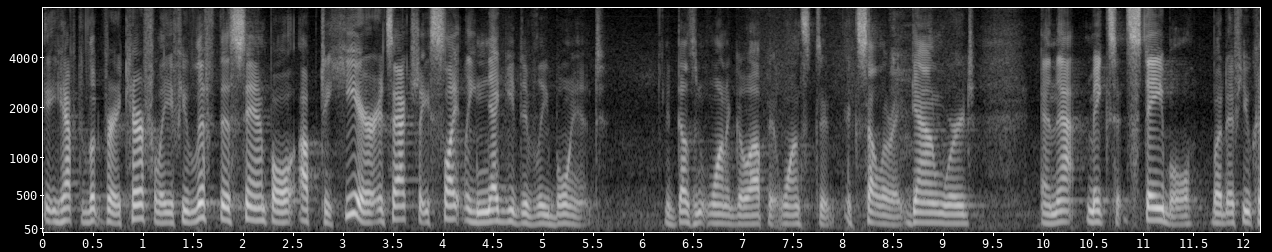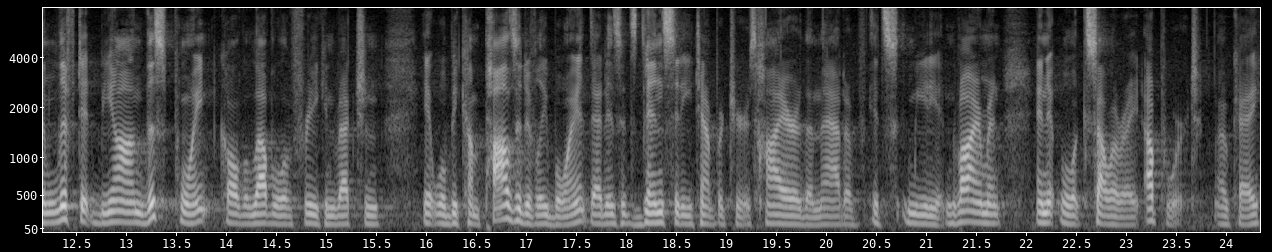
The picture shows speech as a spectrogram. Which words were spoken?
you have to look very carefully. If you lift this sample up to here, it's actually slightly negatively buoyant. It doesn't want to go up, it wants to accelerate downward, and that makes it stable. But if you can lift it beyond this point, called the level of free convection, it will become positively buoyant, that is, its density temperature is higher than that of its immediate environment, and it will accelerate upward, okay?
